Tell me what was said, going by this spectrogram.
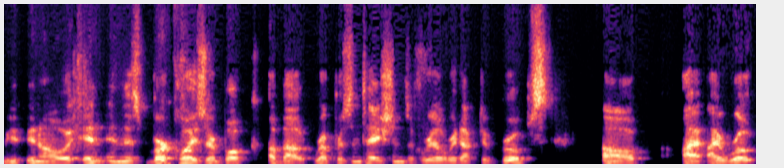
you, you, know, in, in this Birkhäuser book about representations of real reductive groups, uh, I, I, wrote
